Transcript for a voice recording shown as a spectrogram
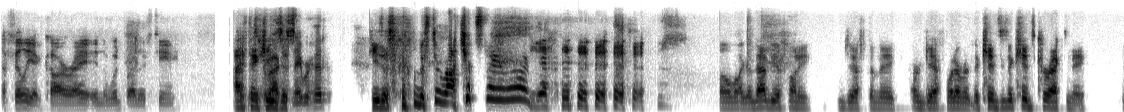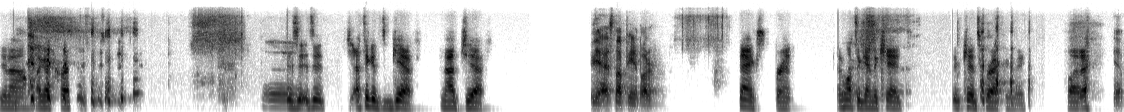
affiliate car, right in the Wood Brothers team. I think Mr. he's Rogers' just neighborhood. He's just Mr. Rochester. neighborhood. Yeah. Oh my god, that'd be a funny gif to make or gif, whatever. The kids, the kids correct me. You know, I got corrected. is it? Is it? I think it's gif, not gif. Yeah, it's not peanut butter. Thanks, Brent. And once again, the kids, the kids correcting me. But uh, Yep.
